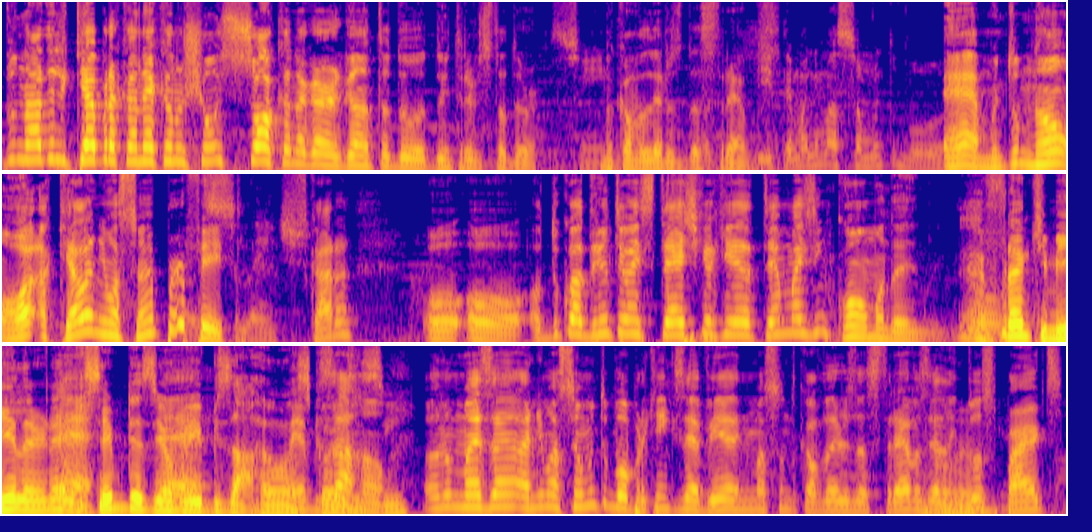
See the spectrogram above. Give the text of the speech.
Do nada ele quebra a caneca no chão e soca na garganta do, do entrevistador. No Cavaleiros das Trevas. E tem uma animação muito boa. É, muito. Não, ó, aquela animação é perfeita. Excelente. Os caras. O, o- o do quadrinho tem uma estética que é até mais incômoda. É O- Frank Miller, né? É, Ele sempre desenhou é, meio bizarrão meio as coisas bizarrão. assim. Eu não- Mas a animação é muito boa. Pra quem quiser ver a animação do Cavaleiros das Trevas, ela é em duas partes.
